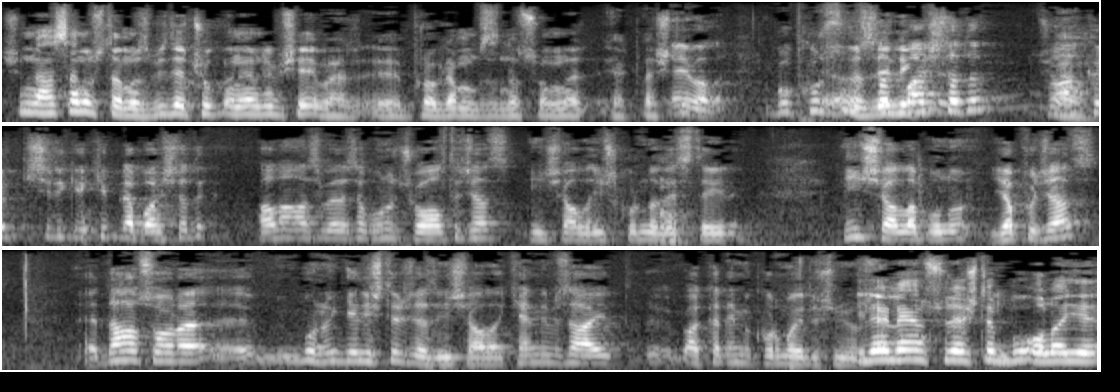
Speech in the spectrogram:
Şimdi Hasan ustamız bir de çok önemli bir şey var. Ee, Programımızın da sonuna yaklaştık. Eyvallah. Bu kursumuz da özellikle- başladı. Şu an Ha. 40 kişilik ekiple başladık. Allah nasip ederse bunu çoğaltacağız. İnşallah iş kuruna Ha. desteğiyle. İnşallah bunu yapacağız. E, Daha sonra e, bunu geliştireceğiz inşallah. Kendimize ait e, akademi kurmayı düşünüyoruz. İlerleyen süreçte bu olayı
